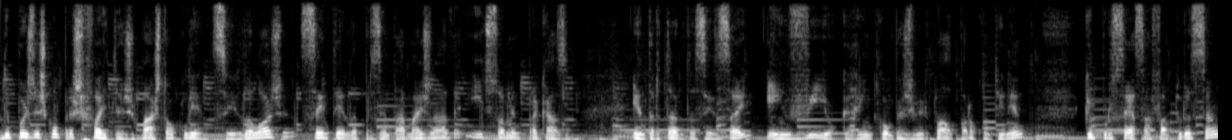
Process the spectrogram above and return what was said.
Depois das compras feitas, basta ao cliente sair da loja sem ter de apresentar mais nada e ir somente para casa. Entretanto, a Sensei envia o carrinho de compras virtual para o continente, que processa a faturação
